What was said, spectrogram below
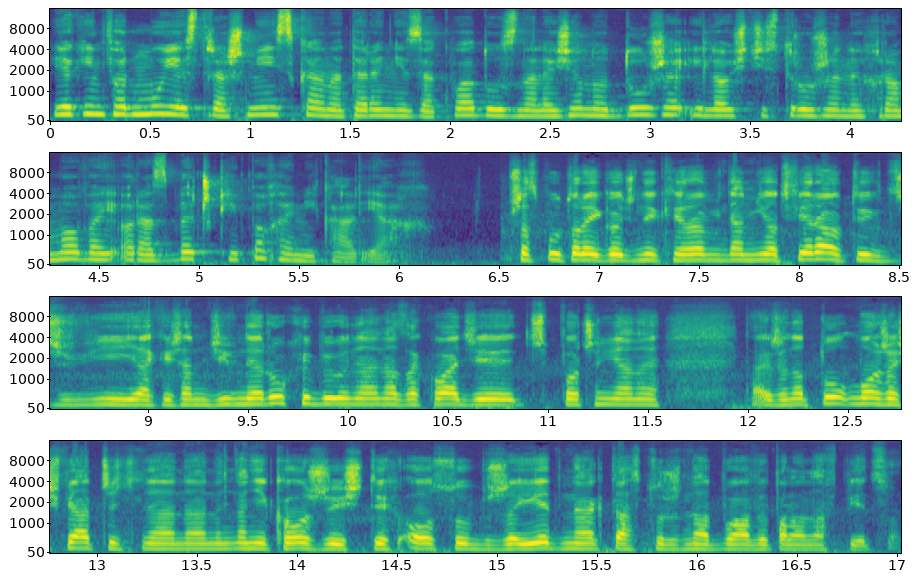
Jak informuje Straż Miejska, na terenie zakładu znaleziono duże ilości strużyny chromowej oraz beczki po chemikaliach. Przez półtorej godziny kierownik nam nie otwierał tych drzwi, jakieś tam dziwne ruchy były na, na zakładzie czy poczyniane. Także no tu może świadczyć na, na, na niekorzyść tych osób, że jednak ta stróżna była wypalana w piecu.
